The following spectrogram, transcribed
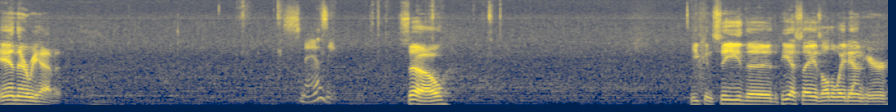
And there we have it. Snazzy. So you can see the, the PSA is all the way down here.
